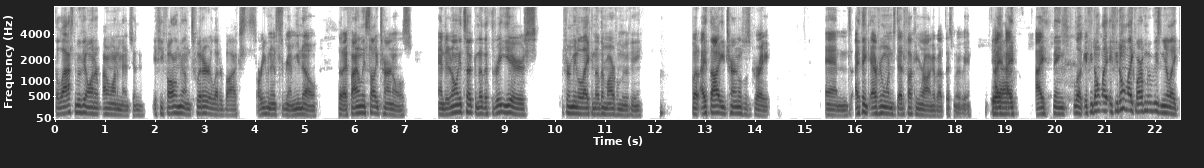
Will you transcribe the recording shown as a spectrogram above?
the last movie I want to I want to mention. If you follow me on Twitter or Letterboxd or even Instagram, you know that I finally saw Eternals, and it only took another three years for me to like another Marvel movie. But I thought Eternals was great, and I think everyone's dead fucking wrong about this movie. Yeah. I, I I think look if you don't like if you don't like Marvel movies and you're like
